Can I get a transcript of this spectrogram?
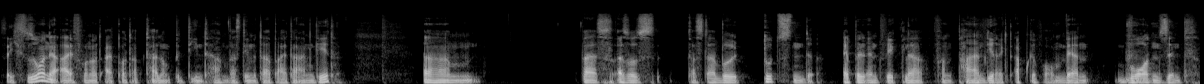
sich so in der iPhone- und iPod-Abteilung bedient haben, was die Mitarbeiter angeht. Ähm, was, also es, dass da wohl Dutzende Apple-Entwickler von Palm direkt abgeworben werden worden sind,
